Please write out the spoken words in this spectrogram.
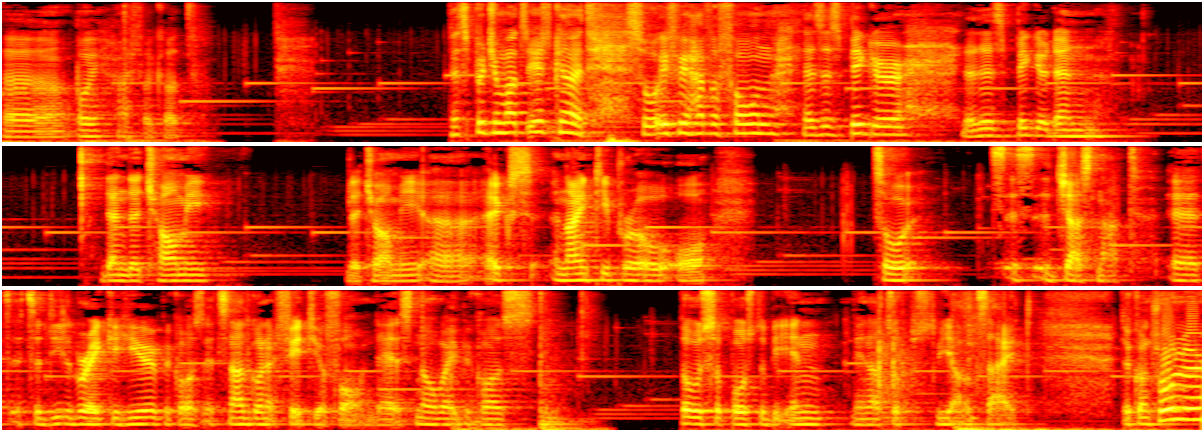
Uh, oh, I forgot. That's pretty much it, guys. So if you have a phone that is bigger, that is bigger than than the Xiaomi, the Xiaomi uh, X90 Pro or so it's, it's just not. It's, it's a deal breaker here because it's not gonna fit your phone. There's no way because those supposed to be in, they're not supposed to be outside. The controller,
